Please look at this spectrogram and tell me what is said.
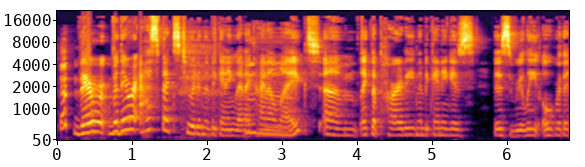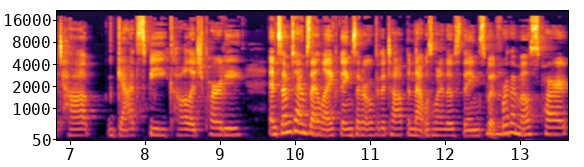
There were, but there were aspects to it in the beginning that I kind of liked. Um, like the party in the beginning is this really over the top Gatsby college party. And sometimes I like things that are over the top, and that was one of those things. But for the most part,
